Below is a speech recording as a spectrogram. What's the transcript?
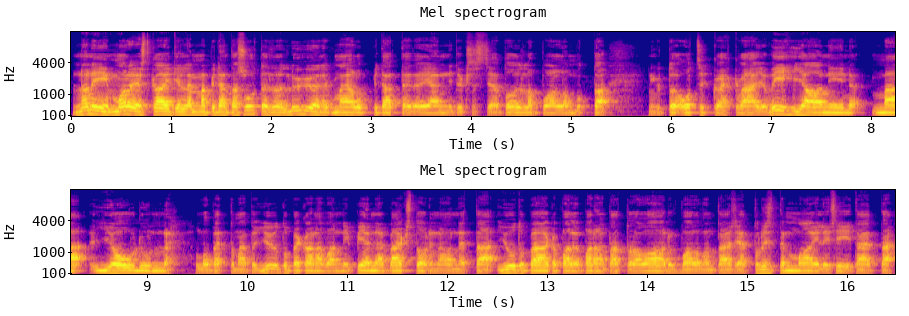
No niin, morjesta kaikille. Mä pidän tämän suhteellisen lyhyen, kun mä en halua pitää teitä jännityksessä siellä toisella puolella, mutta niin kuin tuo otsikko ehkä vähän jo vihjaa, niin mä joudun lopettamaan tuon YouTube-kanavan, niin pienenä backstorina on, että YouTube aika paljon parantaa tuota laadunvalvontaa, ja sieltä tuli sitten maili siitä, että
